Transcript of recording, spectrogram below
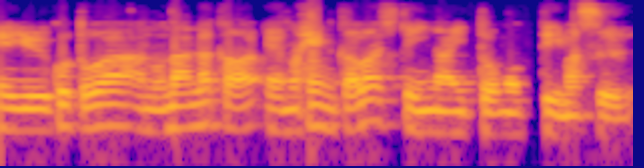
いうことは、あの何らかの変化はしていないと思っています。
